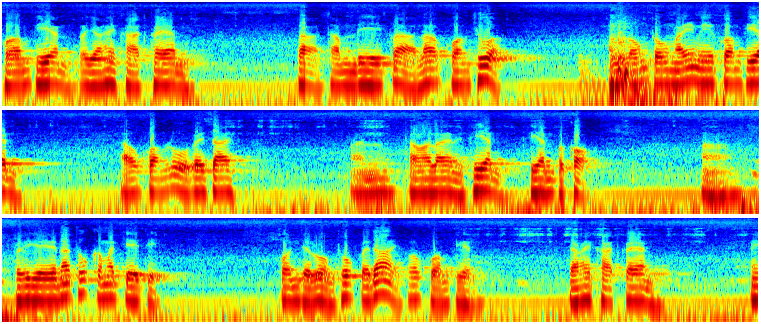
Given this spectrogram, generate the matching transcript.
ความเพียรก็อย่าให้ขาดแคลนกล้าทำดีกล้าละความชั่วมันหลงตรงไหนมีความเพียรเอาความรู้ไปใช้มันทำอะไรเนี่ยเพียรเพียรประกอบปริเยนะทุกขมัจเจติ คนจะร่วมทุกข์ไปได้ เพราะความเพียรจะให้ขาดแคลนมี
